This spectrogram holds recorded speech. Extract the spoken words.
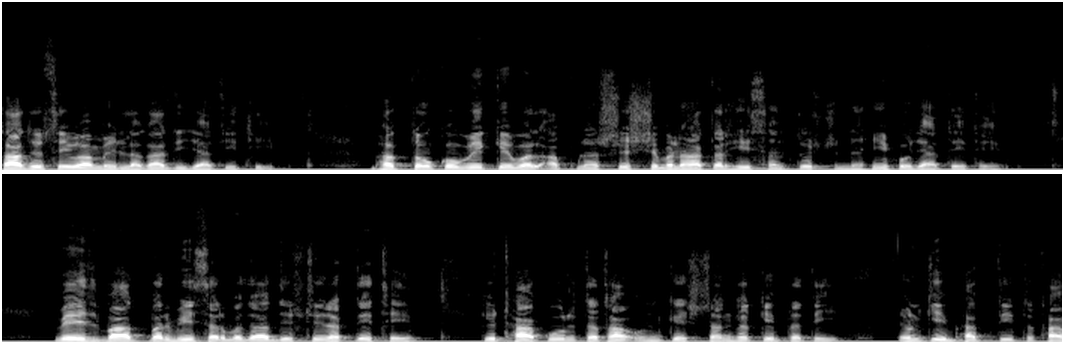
साधु सेवा में लगा दी जाती थी। भक्तों को वे केवल अपना शिष्य बनाकर ही संतुष्ट नहीं हो जाते थे। वे इस बात पर भी सर्वदा दृष्टि रखते थे कि ठाकुर तथा उनके संघ के प्रति उनकी भक्ति तथा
